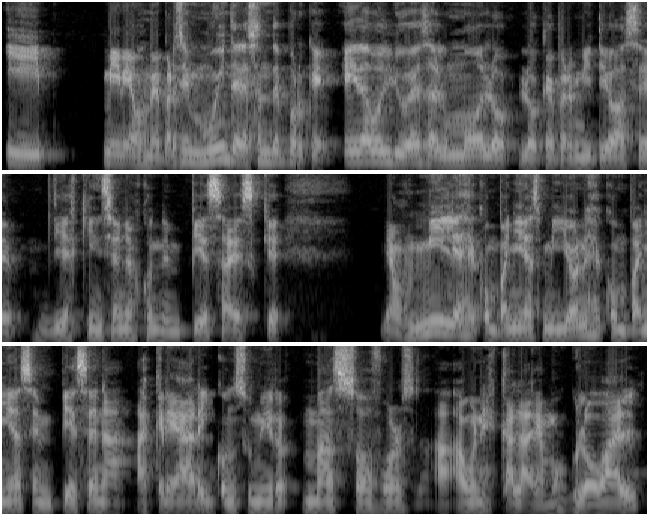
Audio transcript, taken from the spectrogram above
Y me parece muy interesante porque AWS, de algún modo, lo, que permitió hace 10, 15 años cuando empieza es que digamos, miles de compañías, millones de compañías empiecen a, crear y consumir más softwares a, una escala, digamos, global.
